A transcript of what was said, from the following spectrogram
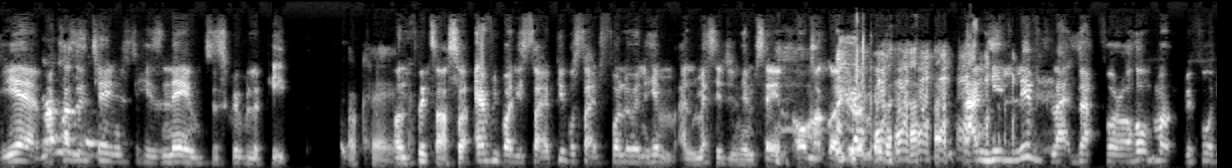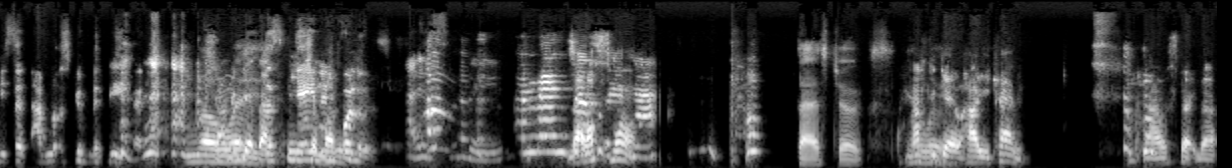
Yeah, my cousin one will- changed his name to Scribbler P Okay. on Twitter. So everybody started, people started following him and messaging him saying, "Oh my god, you're amazing." and he lived like that for a whole month before he said, "I'm not Scribbler P." No Trying to way. get that Just feature gaining money. followers. That is silly. And then Nah, that's just smart. Nah. That's jokes. You No have to way. get it how you can. I respect that.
